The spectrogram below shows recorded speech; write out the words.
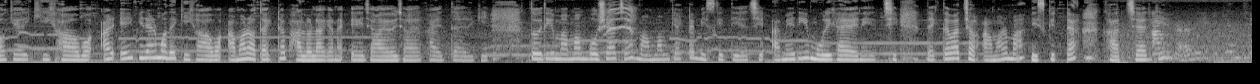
ওকে আর কী খাওয়াবো? আর এই ভিড়ের মধ্যে কী খাওয়াবো? আমার অত একটা ভালো লাগে না, এই জায়গায় ওই জায়গায় খাইতে আর কি। তো ওইদিকে মাম্মাম বসে আছে, মাম্মামকে একটা বিস্কিট দিয়েছি। আমি এদিকে মুড়ি খাইয়ে নিচ্ছি। দেখতে পাচ্ছ? আমার মা বিস্কিটটা খাচ্ছে আর কি আনছি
